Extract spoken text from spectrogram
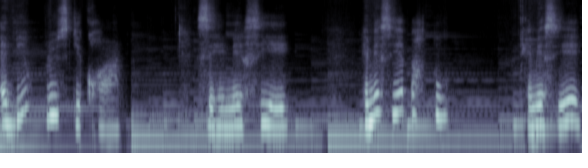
est bien plus que croire. C'est remercier. Remercier partout. Remercier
